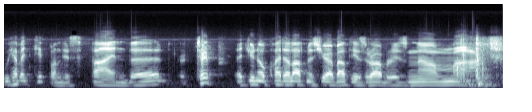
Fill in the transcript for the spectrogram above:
We have a tip on this fine bird. A tip? That you know quite a lot, monsieur, about these robberies. Now, march.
